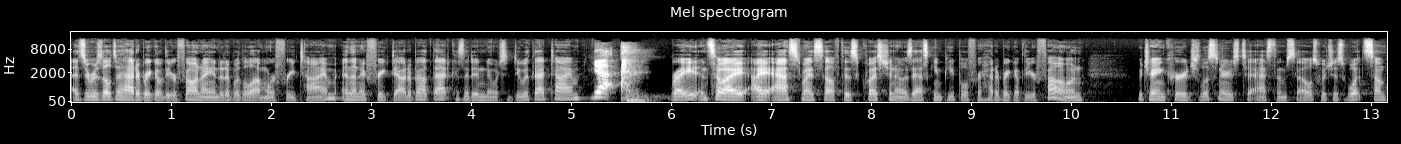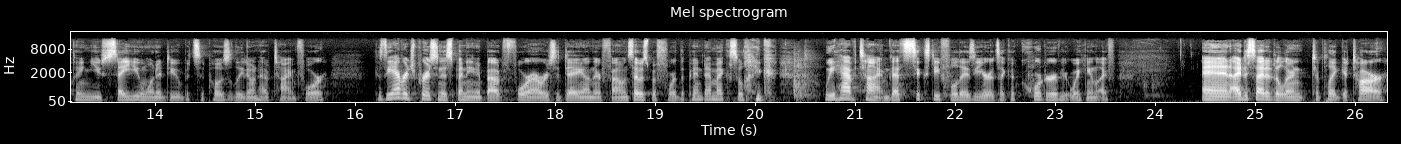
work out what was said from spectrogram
as a result of how to break up with your phone, I ended up with a lot more free time. And then I freaked out about that because I didn't know what to do with that time. Yeah. Right. And so I, I asked myself this question I was asking people for how to break up with your phone, which I encourage listeners to ask themselves, which is what's something you say you want to do but supposedly don't have time for? Because the average person is spending about four hours a day on their phones. That was before the pandemic. So, like, we have time. That's 60 full days a year. It's like a quarter of your waking life. And I decided to learn to play guitar.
